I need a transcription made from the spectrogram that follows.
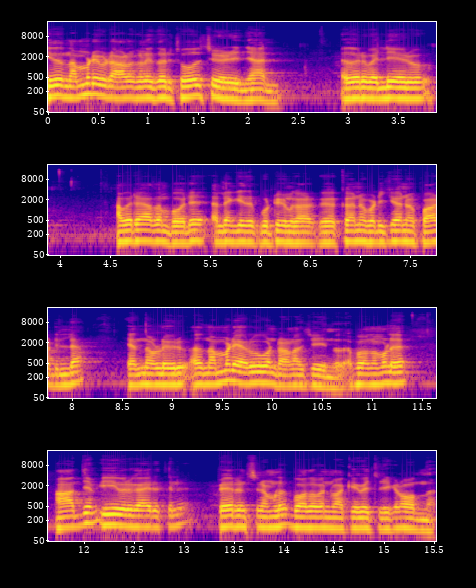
ഇത് നമ്മുടെ ഇവിടെ ആളുകൾ ഇതൊരു ചോദിച്ചു കഴിഞ്ഞാൽ അതൊരു വലിയൊരു അപരാധം പോലെ അല്ലെങ്കിൽ ഇത് കുട്ടികൾ കേൾക്കാനോ പഠിക്കാനോ പാടില്ല എന്നുള്ള ഒരു അത് നമ്മുടെ അറിവ് കൊണ്ടാണ് അത് ചെയ്യുന്നത്. അപ്പോൾ നമ്മൾ ആദ്യം ഈ ഒരു കാര്യത്തിന് പേരൻസ് നമ്മൾ ബോധവാന്മാക്കി വെച്ചിരിക്കണം. ഒന്ന്.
